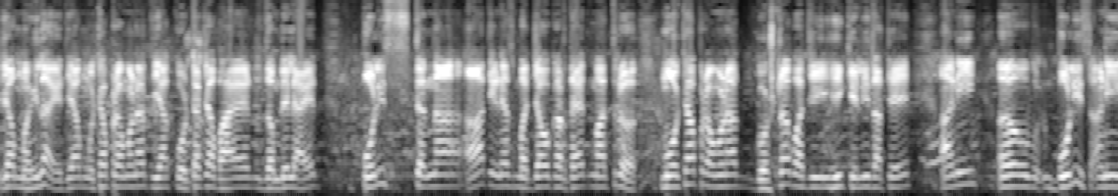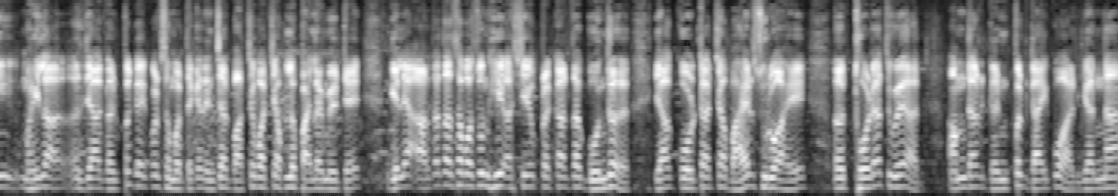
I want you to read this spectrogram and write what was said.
ज्या महिला आहेत. या मोठ्या प्रमाणात या कोर्टाच्या बाहेर जमलेल्या आहेत. पोलीस त्यांना आत येण्यास मज्जाव करतायत. मात्र मोठ्या प्रमाणात घोषणाबाजी ही केली जाते. आणि पोलीस आणि महिला ज्या गणपत गायकवाड समर्थक आहेत त्यांच्यात बाचाबाची आपलं पाहायला मिळते. गेल्या अर्धा तासापासून ही अशी प्रकारचा गोंधळ या कोर्टाच्या बाहेर सुरू आहे. थोड्याच वेळात आमदार गणपत गायकवाड यांना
